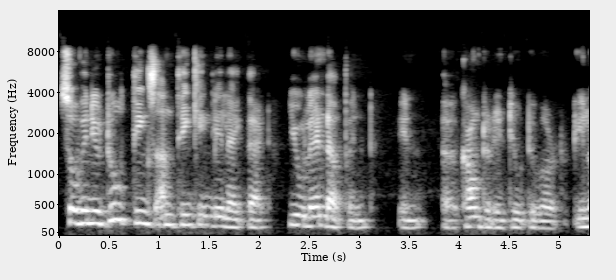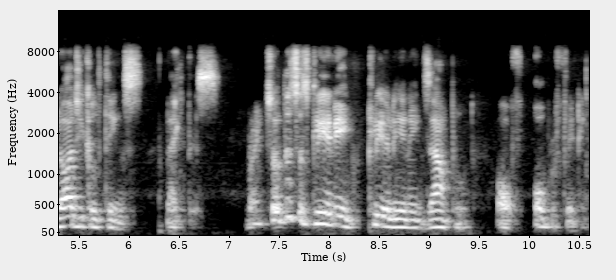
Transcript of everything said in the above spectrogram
So when you do things unthinkingly like that, you will end up in in uh, counterintuitive or illogical things like this. Right. So this is clearly clearly an example of overfitting.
